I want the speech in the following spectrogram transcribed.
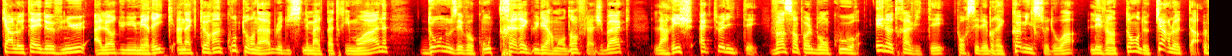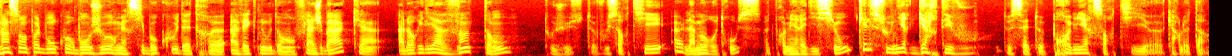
Carlotta est devenue, à l'heure du numérique, un acteur incontournable du cinéma de patrimoine, dont nous évoquons très régulièrement dans Flashback la riche actualité. Vincent-Paul Boncourt est notre invité pour célébrer comme il se doit les 20 ans de Carlotta. Vincent-Paul Boncourt, bonjour, merci beaucoup d'être avec nous dans Flashback. Alors il y a 20 ans, tout juste, vous sortiez euh, La mort aux trousses, votre première édition. Quel souvenir gardez-vous de cette première sortie, euh, Carlotta?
